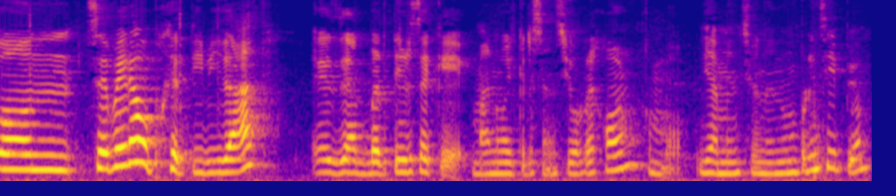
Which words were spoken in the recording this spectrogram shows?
Con severa objetividad, es de advertirse que Manuel Crescencio Rejón, como ya mencioné en un principio,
